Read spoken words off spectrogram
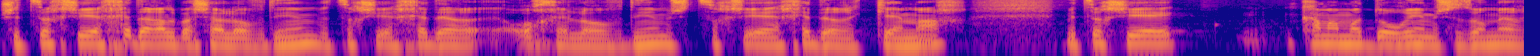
שצריך שיהיה חדר הלבשה לעובדים, וצריך שיהיה חדר אוכל לעובדים, ושצריך שיהיה חדר קמח, וצריך שיהיה כמה מדורים, שזה אומר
